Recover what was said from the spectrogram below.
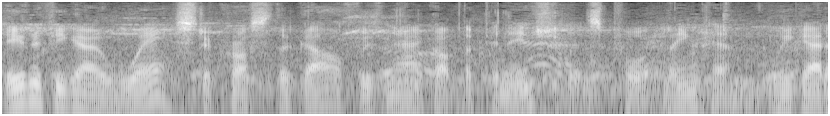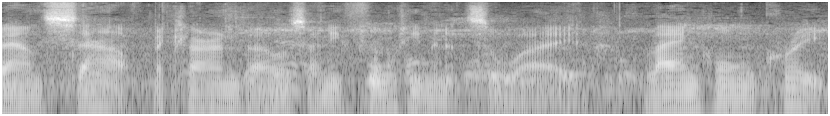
Even if you go west across the Gulf, we've now got the peninsulas, Port Lincoln. We go down south, McLaren Vale is only 40 minutes away, Langhorne Creek,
